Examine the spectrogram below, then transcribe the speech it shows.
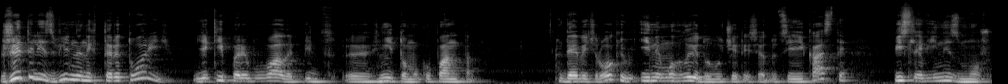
Жителі звільнених територій, які перебували під е, гнітом окупанта 9 років і не могли долучитися до цієї касти, після війни зможуть.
